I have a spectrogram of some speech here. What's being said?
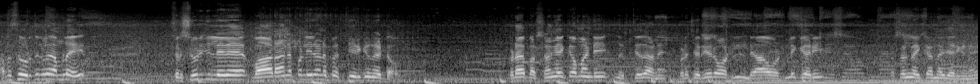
അപ്പോൾ സുഹൃത്തുക്കളെ നമ്മൾ തൃശ്ശൂർ ജില്ലയിലെ വാടാനപ്പള്ളിയിലാണ് ഇപ്പോൾ എത്തിയിരിക്കുന്നത് കേട്ടോ. ഇവിടെ ഭക്ഷണം കഴിക്കാൻ വേണ്ടി നിർത്തിയതാണ്. ഇവിടെ ചെറിയൊരു ഹോട്ടലുണ്ട്. ആ ഹോട്ടലിൽ കയറി ഭക്ഷണം കഴിക്കാമെന്ന് വിചാരിക്കണേ.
